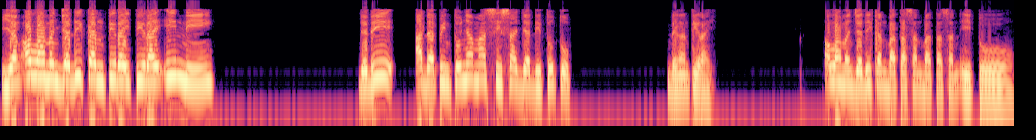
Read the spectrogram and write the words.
Yang Allah menjadikan tirai-tirai ini jadi ada pintunya masih saja ditutup dengan tirai. Allah menjadikan batasan-batasan itu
